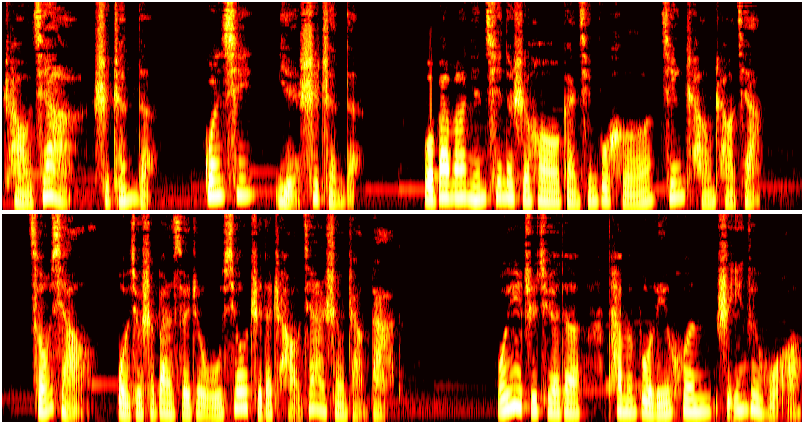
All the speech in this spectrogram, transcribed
吵架是真的，关心也是真的。我爸妈年轻的时候感情不和，经常吵架。从小我就是伴随着无休止的吵架声长大的。我一直觉得他们不离婚是因为我，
